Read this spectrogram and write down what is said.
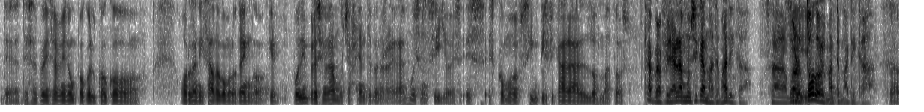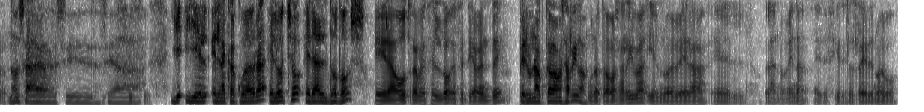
de, de esa experiencia me viene un poco el coco organizado como lo tengo, que puede impresionar a mucha gente, pero en realidad es muy sencillo, es, es, es como simplificar al 2 más 2. Claro, pero al final la música es matemática. O sea, Sí. bueno, todo es matemática. Claro. ¿no? O sea, sí, o sea- Sí. Y, y el- en la calculadora el 8 era el do 2, Era otra vez el do, efectivamente, pero una octava más arriba. una octava más arriba, y el 9 era el, la novena, es decir, el re de nuevo.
